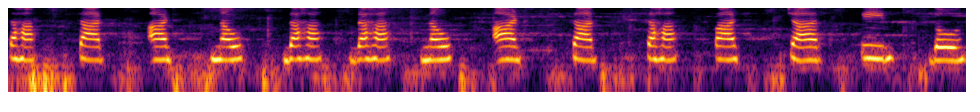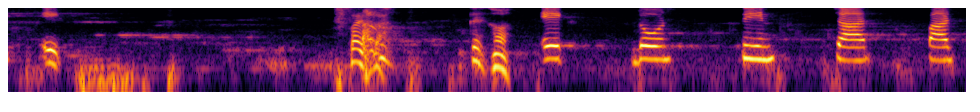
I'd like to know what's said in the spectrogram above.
सहा सात आठ नऊ दहा दहा नऊ आठ सात सहा पाच चार तीन दोन एक. साईडला ओके हां. एक दोन तीन चार पाच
